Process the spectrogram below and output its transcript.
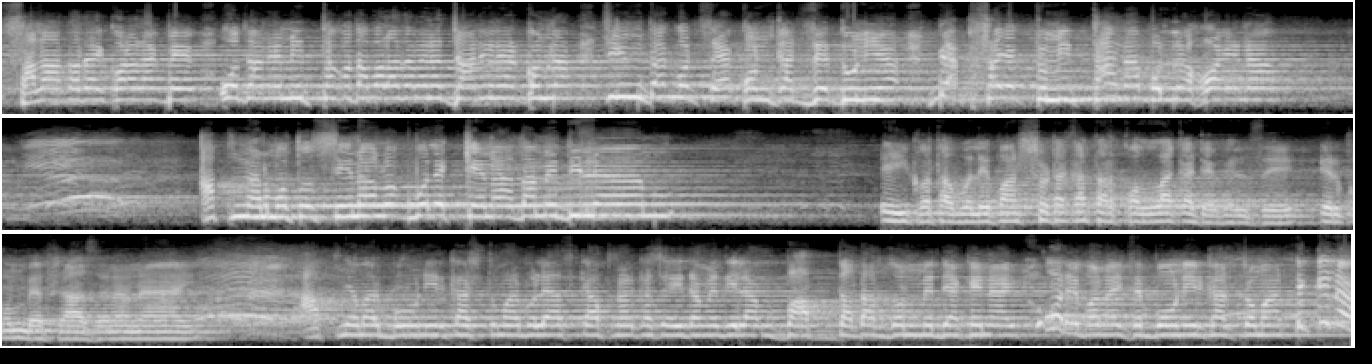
সালাত আদায় করা লাগবে। ও জানে মিথ্যা কথা বলা যাবে না, জানি না এরকম না। চিন্তা করছে এখনকার যে দুনিয়া, ব্যবসায় একটু মিথ্যা না বললে হয় না। আপনার মতো সেনা লোক বলে কেনা দামে দিলাম। এই কথা বলে পাঁচশো টাকা তার কল্লা কাটে ফেলছে। এরকম ব্যবসা আছে না নাই? আপনি আমার বৌনির কাস্টমার বলে আজকে আপনার কাছে এই দামে দিলাম। বাপ দাদার জন্মে দেখে নাই। ওরে বানাইছে বৌনির কাস্টমার ঠিক না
